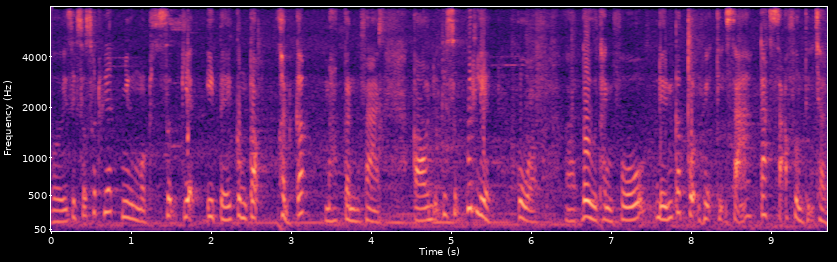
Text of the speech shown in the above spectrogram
với dịch sốt xuất huyết như một sự kiện y tế công cộng khẩn cấp mà cần phải có những cái sự quyết liệt của từ thành phố đến các quận huyện thị xã các xã phường thị trấn.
